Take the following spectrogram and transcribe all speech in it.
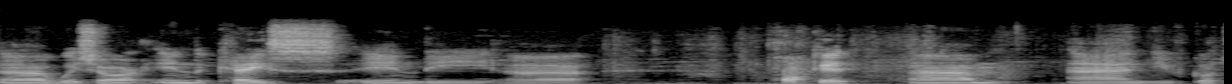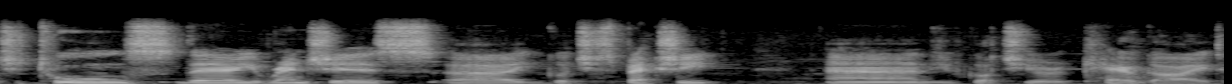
uh, which are in the case, in the uh, pocket, um, and you've got your tools there, your wrenches, uh, you've got your spec sheet, and you've got your care guide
